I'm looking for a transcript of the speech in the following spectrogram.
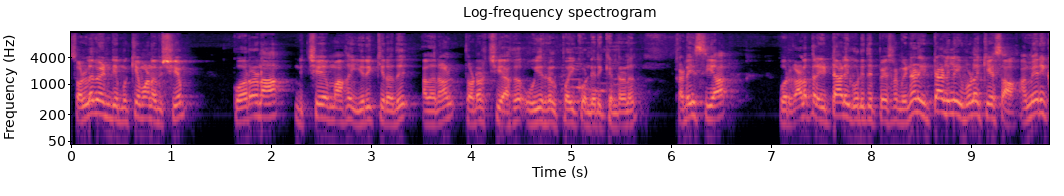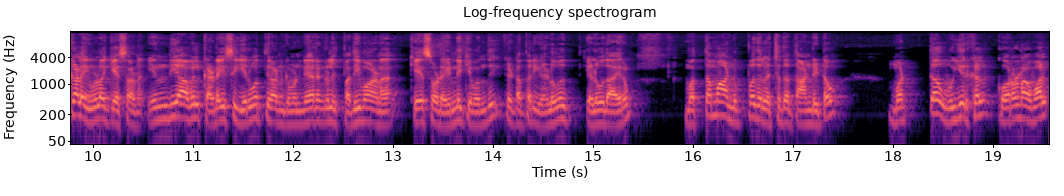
சொல்ல வேண்டிய முக்கியமான விஷயம் கொரோனா நிச்சயமாக இருக்கிறது. அதனால் தொடர்ச்சியாக உயிர்கள் போய்கொண்டிருக்கின்றன. கடைசியாக ஒரு காலத்தில் இட்டாலி குறித்து பேசுகிறோம் என்னன்னா இட்டாலியில் இவ்வளோ கேஸா? அமெரிக்காவில் இவ்வளோ கேஸான. இந்தியாவில் கடைசி இருபத்தி நான்கு மணி நேரங்களில் பதிவான கேஸோட எண்ணிக்கை வந்து கிட்டத்தட்ட எழுபது எழுபதாயிரம் மொத்தமாக முப்பது லட்சத்தை தாண்டிட்டோம். மொத்த உயிர்கள் கொரோனாவால்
